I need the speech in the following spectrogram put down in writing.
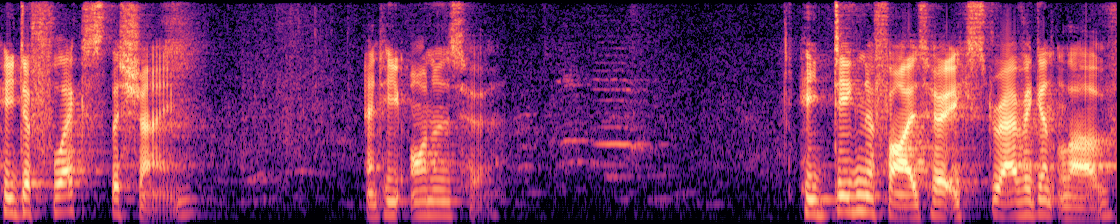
he deflects the shame and he honours her. He dignifies her extravagant love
